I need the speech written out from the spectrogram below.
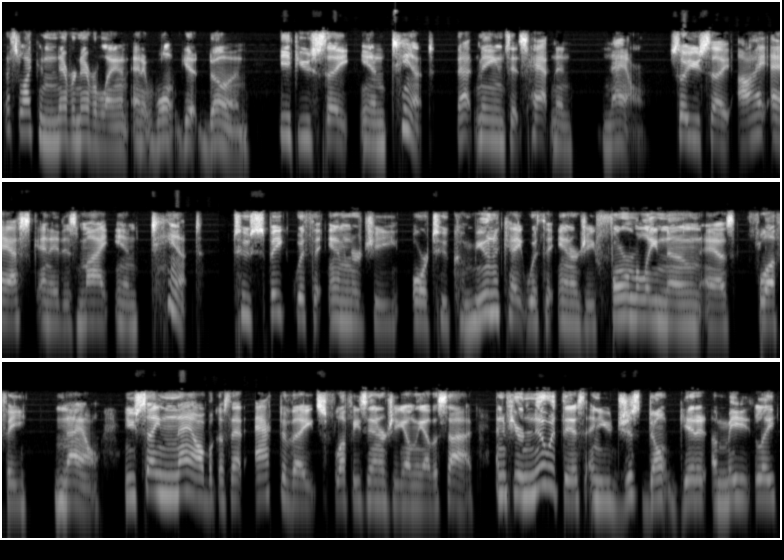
that's like in Never Never Land and it won't get done. If you say intent, that means it's happening now. So you say, I ask, and it is my intent to speak with the energy or to communicate with the energy formerly known as Fluffy now. And you say now because that activates Fluffy's energy on the other side. And if you're new at this and you just don't get it immediately, it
